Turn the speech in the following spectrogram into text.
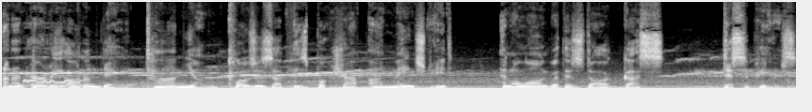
On an early autumn day, Tom Young closes up his bookshop on Main Street and, along with his dog Gus, disappears.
